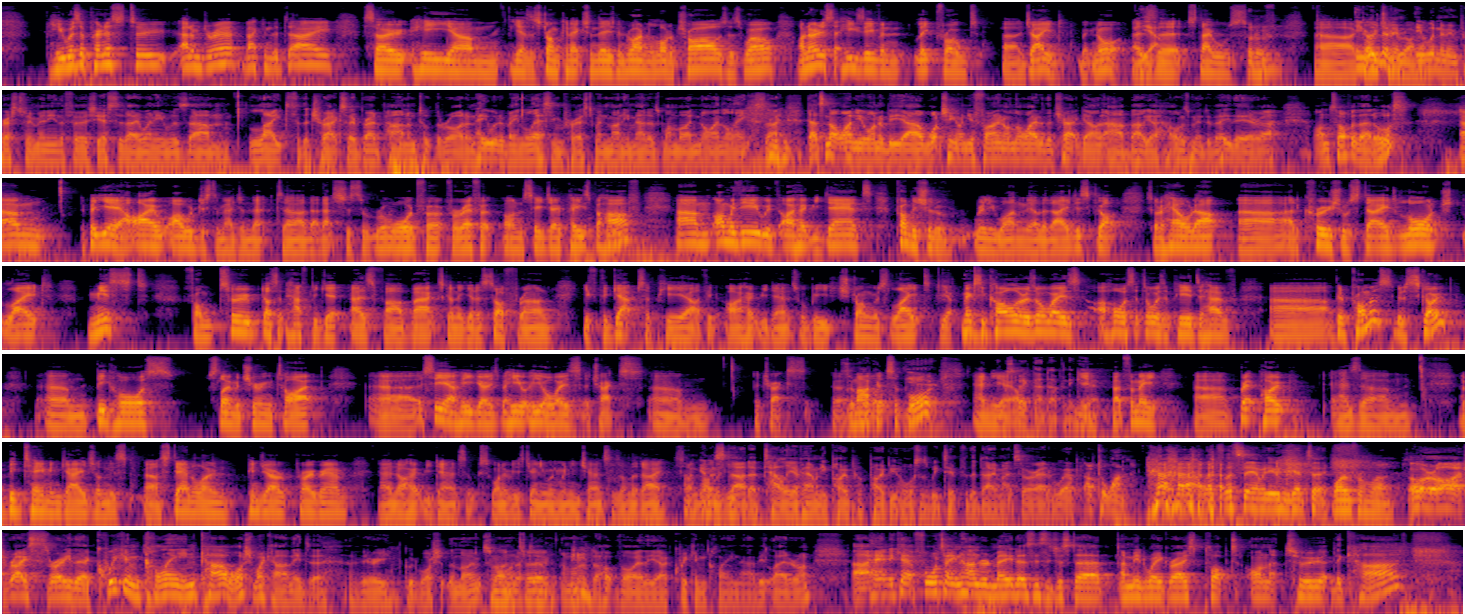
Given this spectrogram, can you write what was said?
He was apprenticed to Adam Durrant back in the day, so he um, he has a strong connection there. He's been riding a lot of trials as well. I noticed that he's even leapfrogged uh, Jade McNaught as yeah. the stable's sort mm-hmm. of uh, he wouldn't have he wouldn't have impressed too many in the first yesterday when he was um, late to the track. So Brad Parnham took the ride, and he would have been less impressed when Money Matters won by nine lengths. So that's not one you want to be uh, watching on your phone on the way to the track, going, "Ah, bugger, I was meant to be there uh, on top of that horse." Um, but yeah, I, I would just imagine that, uh, that that's just a reward for, for effort on CJP's behalf. Um, I'm with you with I Hope You Dance. Probably should have really won the other day. Just got sort of held up uh, at a crucial stage, launched late, missed from two, doesn't have to get as far back, it's going to get a soft run. If the gaps appear, I think I Hope You Dance will be strongest late. Yep. Mexicola is always a horse that's always appeared to have uh, a bit of promise, a bit of scope. Um, big horse, slow maturing type. Uh, see how he goes, but he he always attracts um, attracts uh, support. market support, yeah. and yeah, expect that to happen again. Yeah, but for me, uh, Brett Pope has um, a big team engaged on this uh, standalone Pinjarra program, and I hope you dance looks one of his genuine winning chances on the day. So I'm, going to start you. a tally of how many Pope, Popey horses we tip for the day, mate. So we're out of we're up, up to one. So, uh, let's, let's see how many we can get to. One from one. All right, race three, the quick and clean car wash. My car needs a, a very good wash at the moment, so I to I wanted to hop via the uh, quick and clean uh, a bit later on. Uh, handicap 1400 meters. This is just a, a midweek race plopped onto the card.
